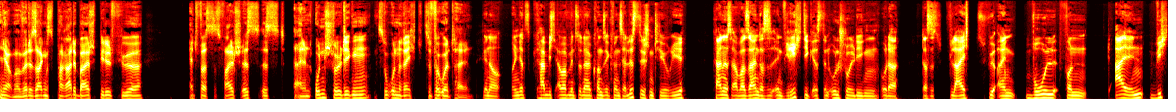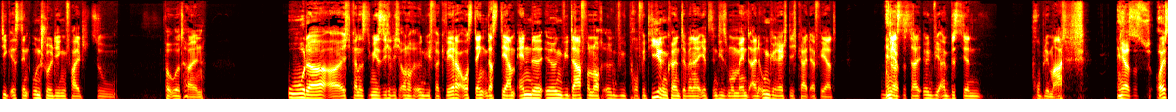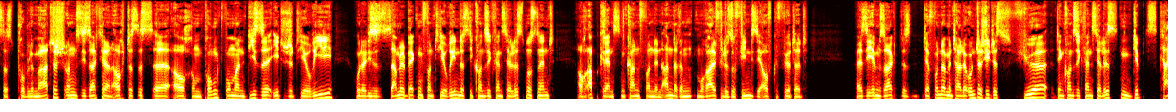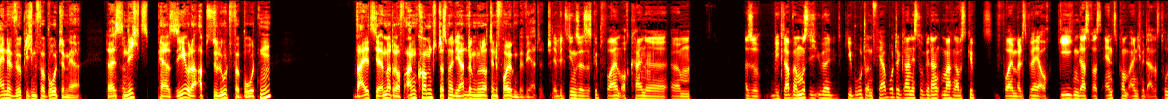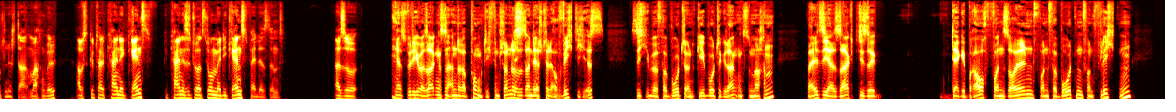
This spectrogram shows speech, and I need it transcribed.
Ja, man würde sagen, das Paradebeispiel für etwas, das falsch ist, ist einen Unschuldigen zu Unrecht zu verurteilen. Genau. Und jetzt habe ich aber mit so einer konsequenzialistischen Theorie, kann es aber sein, dass es irgendwie richtig ist, den Unschuldigen oder dass es vielleicht für ein Wohl von allen wichtig ist, den Unschuldigen falsch zu verurteilen. Oder äh, ich kann es mir sicherlich auch noch irgendwie verquere ausdenken, dass der am Ende irgendwie davon noch irgendwie profitieren könnte, wenn er jetzt in diesem Moment eine Ungerechtigkeit erfährt. Das ja. ist halt irgendwie ein bisschen problematisch. Ja, es ist äußerst problematisch und sie sagt ja dann auch, das ist äh, auch ein Punkt, wo man diese ethische Theorie oder dieses Sammelbecken von Theorien, das sie Konsequenzialismus nennt, auch abgrenzen kann von den anderen Moralphilosophien, die sie aufgeführt hat. Weil sie eben sagt, der fundamentale Unterschied ist, für den Konsequenzialisten gibt's keine wirklichen Verbote mehr. Da ist ja. nichts per se oder absolut verboten, weil es ja immer darauf ankommt, dass man die Handlung nur nach den Folgen bewertet. Ja, beziehungsweise es gibt vor allem auch keine, ähm, also ich glaube, man muss sich über Gebote und Verbote gar nicht so Gedanken machen, aber es gibt vor allem, weil es wäre ja auch gegen das, was Enscom eigentlich mit Aristoteles stark machen will, aber es gibt halt keine Grenz, keine Situation mehr, die Grenzfälle sind. Also. Ja, das würde ich aber sagen, ist ein anderer Punkt. Ich finde schon, dass es an der Stelle auch wichtig ist, sich über Verbote und Gebote Gedanken zu machen, weil sie ja sagt, diese, der Gebrauch von Sollen, von Verboten, von Pflichten,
